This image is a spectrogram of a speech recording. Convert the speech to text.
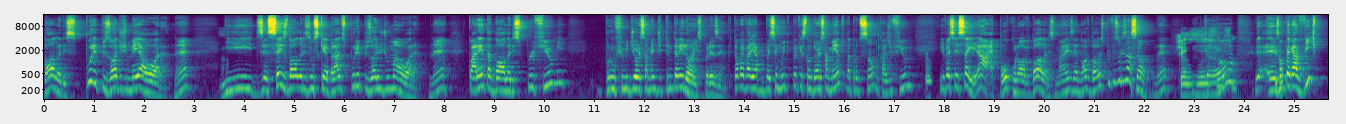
dólares por episódio de meia hora, né? E 16 dólares e uns quebrados por episódio de uma hora, né? 40 dólares por filme, por um filme de orçamento de 30 milhões, por exemplo. Então vai variar, vai ser muito por questão do orçamento da produção, no caso de filme, e vai ser isso aí. Ah, é pouco 9 dólares, mas é 9 dólares por visualização, né? Sim, então, sim, sim. eles vão pegar 20,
